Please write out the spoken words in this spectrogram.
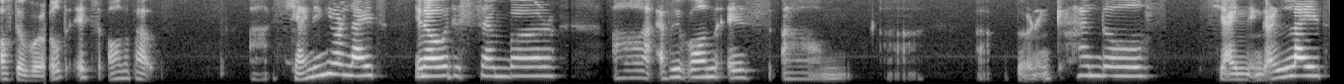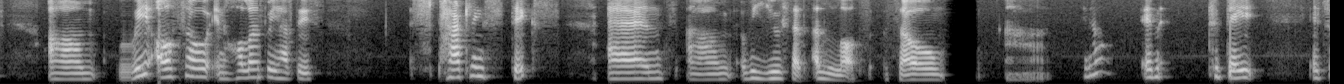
of the world, it's all about uh, shining your light. You know, December, uh, everyone is um, uh, uh burning candles, shining their light. Um, we also in Holland we have these sparkling sticks, and um, we use that a lot. So, uh, you know, in today it's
